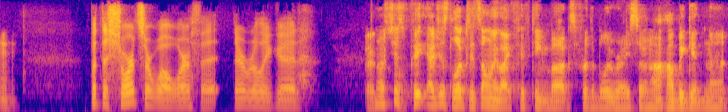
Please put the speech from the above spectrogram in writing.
Mhm. But the shorts are well worth it. They're really good. That's No, it's just fi- I just looked. It's only like 15 bucks for the Blu-ray, so I- I'll be getting that.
